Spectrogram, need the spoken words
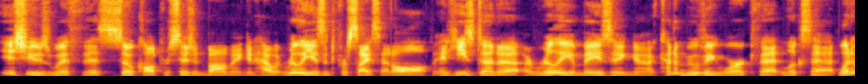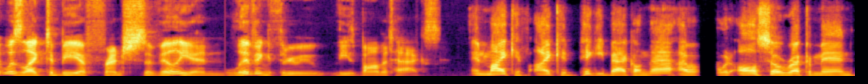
issues with this so-called precision bombing and how it really isn't precise at all. And he's done a, a really amazing, uh, kind of moving work that looks at what it was like to be a French civilian living through these bomb attacks. And Mike, if I could piggyback on that, I would also recommend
